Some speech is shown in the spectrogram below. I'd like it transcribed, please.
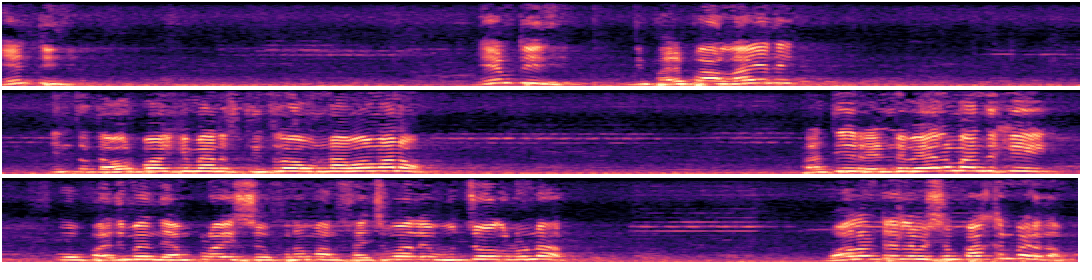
ఏంటిది ఏమిటిది ఇది? పరిపాలన ఇది? ఇంత దౌర్భాగ్యమైన స్థితిలో ఉన్నామా మనం? ప్రతి రెండు వేల మందికి ఓ పది మంది ఎంప్లాయీస్ చొప్పున మన సచివాలయ ఉద్యోగులు ఉన్నారు. వాలంటీర్ల విషయం పక్కన పెడదాం.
